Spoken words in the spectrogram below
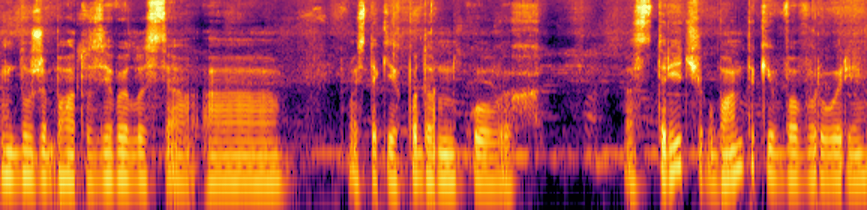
Дуже багато з'явилося а, ось таких подарункових стрічок, бантиків в Аврорі.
